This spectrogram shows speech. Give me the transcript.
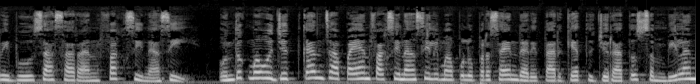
ribu sasaran vaksinasi. Untuk mewujudkan capaian vaksinasi 50 persen dari target 799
